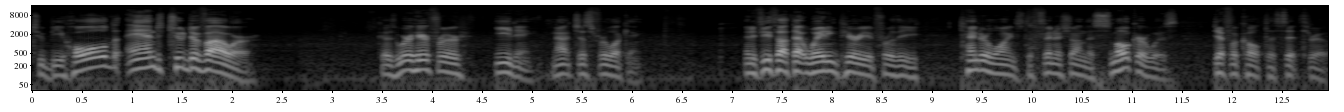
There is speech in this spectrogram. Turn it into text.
to behold and to devour. Because we're here for eating, not just for looking. And if you thought that waiting period for the tenderloins to finish on the smoker was difficult to sit through,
